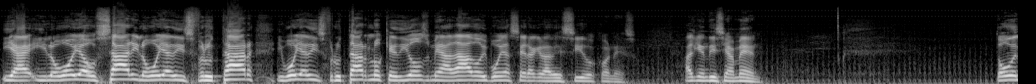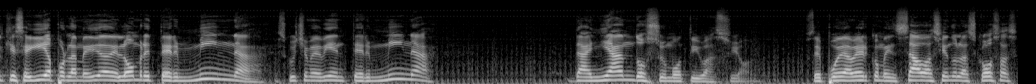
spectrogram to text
y, y lo voy a usar y lo voy a disfrutar y voy a disfrutar lo que Dios me ha dado y voy a ser agradecido con eso. Alguien dice amén. Todo el que se guía por la medida del hombre termina, escúcheme bien, termina dañando su motivación. Usted puede haber comenzado haciendo las cosas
